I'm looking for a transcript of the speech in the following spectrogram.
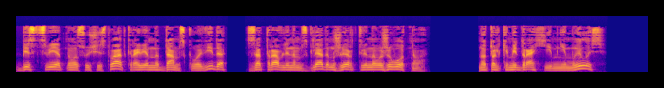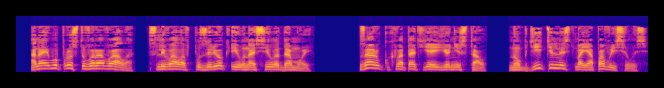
бесцветного существа откровенно дамского вида с затравленным взглядом жертвенного животного. Но только Мидрахи им не мылась. Она его просто воровала, сливала в пузырек и уносила домой. За руку хватать я ее не стал, но бдительность моя повысилась.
